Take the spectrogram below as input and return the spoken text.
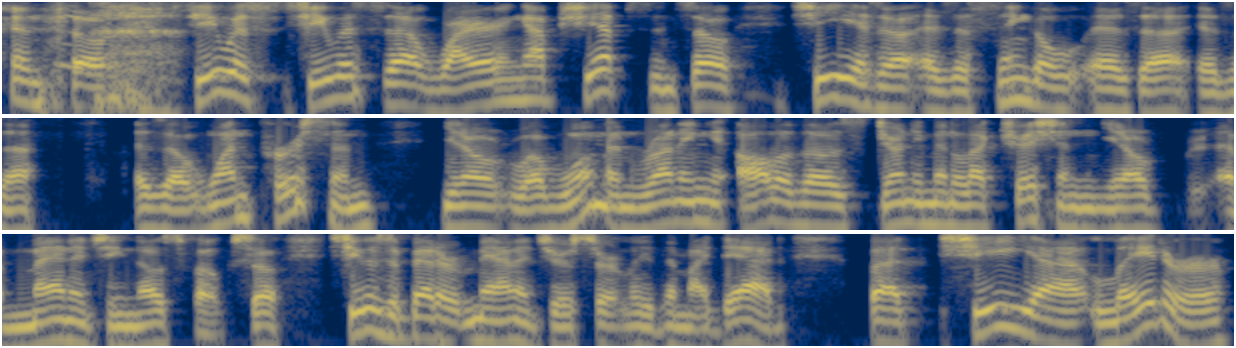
and so she was she was uh, wiring up ships, and so she as a as a single as a as a as a one person you know, a woman running all of those journeyman electrician, you know, uh, managing those folks. So she was a better manager certainly than my dad. But she uh, later,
